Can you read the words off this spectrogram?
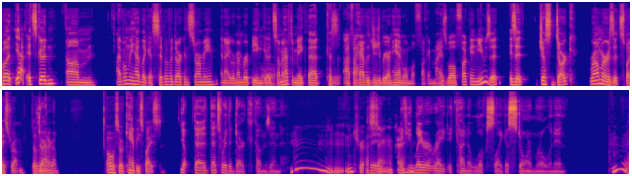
But yeah, it's good. Um I've only had like a sip of a dark and stormy, and I remember it being good. Oh. So I'm gonna have to make that because if I have the ginger beer on hand, well, I fucking might as well fucking use it. Is it just dark rum or is it spiced rum? Doesn't Dark matter. rum. Oh, so it can't be spiced. Yep, that that's where the dark comes in. Hmm, interesting. okay. If you layer it right, it kind of looks like a storm rolling in. Hmm,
